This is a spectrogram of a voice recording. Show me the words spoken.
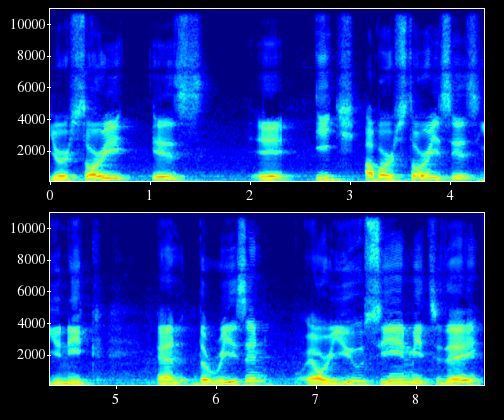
Your story is, uh, each of our stories is unique. And the reason, or you seeing me today,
